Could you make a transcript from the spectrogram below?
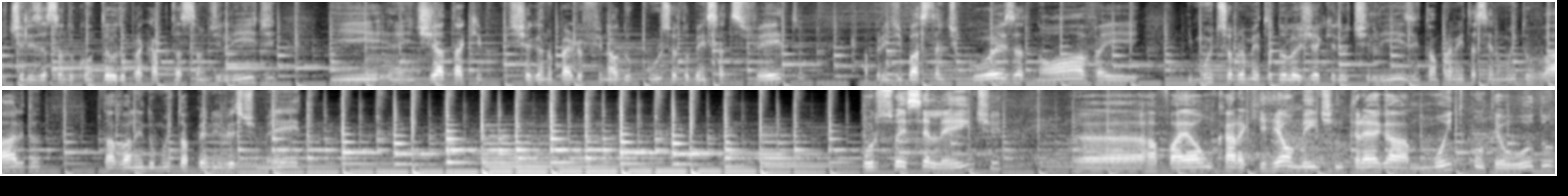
utilização do conteúdo para captação de lead. E a gente já está aqui chegando perto do final do curso, eu estou bem satisfeito, aprendi bastante coisa nova e, e, muito sobre a metodologia que ele utiliza, então para mim está sendo muito válido, está valendo muito a pena o investimento. Curso excelente, uh, Rafael é um cara que realmente entrega muito conteúdo,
